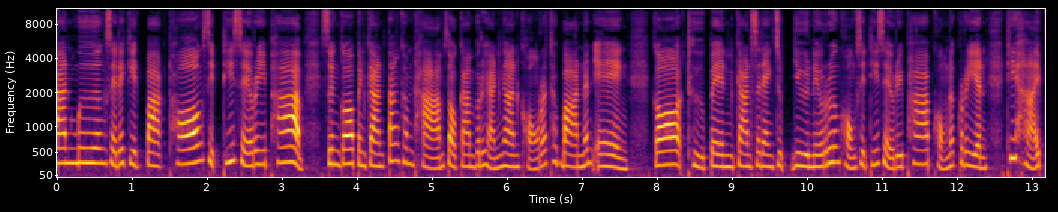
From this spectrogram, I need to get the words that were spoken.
การเมือง เศรษฐกิจปากท้อง สิทธิเสรีภาพ ซึ่งก็เป็นการตั้งคำถามต่อการบริหารงานของรัฐบาลนั่นเอง ก็ถือเป็นการแสดงจุดยืนในเรื่องของสิทธิเสรีภาพของนักเรียนที่หายไป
